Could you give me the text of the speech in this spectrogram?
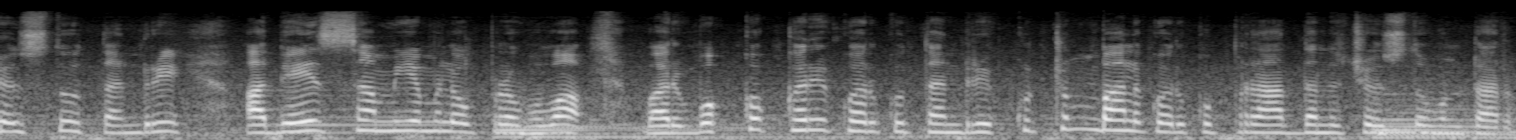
చేస్తూ తండ్రి అదే సమయంలో ప్రభువ వారు ఒక్కొక్కరి కొరకు తండ్రి కుటుంబాల కొరకు ప్రార్థనలు చేస్తూ ఉంటారు.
